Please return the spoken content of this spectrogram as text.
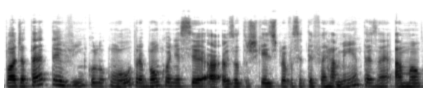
pode até ter vínculo com outro. É bom conhecer a, os outros cases para você ter ferramentas né, à mão,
